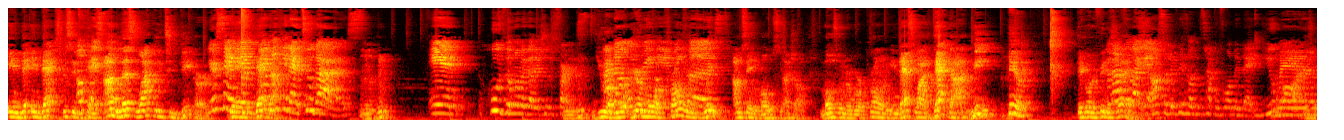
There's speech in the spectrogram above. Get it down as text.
In that in that specific Okay, case, so- I'm less likely to get her. You're saying than if that you're looking at two guys Mhm, and who's the woman gonna choose 1st mhm. You are more, you're more prone with. I'm saying most, not y'all. Most women are more prone, and that's why that guy, me, him, they're going to But finish I feel last. like it also depends on the type of woman that you Man. are. That's what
